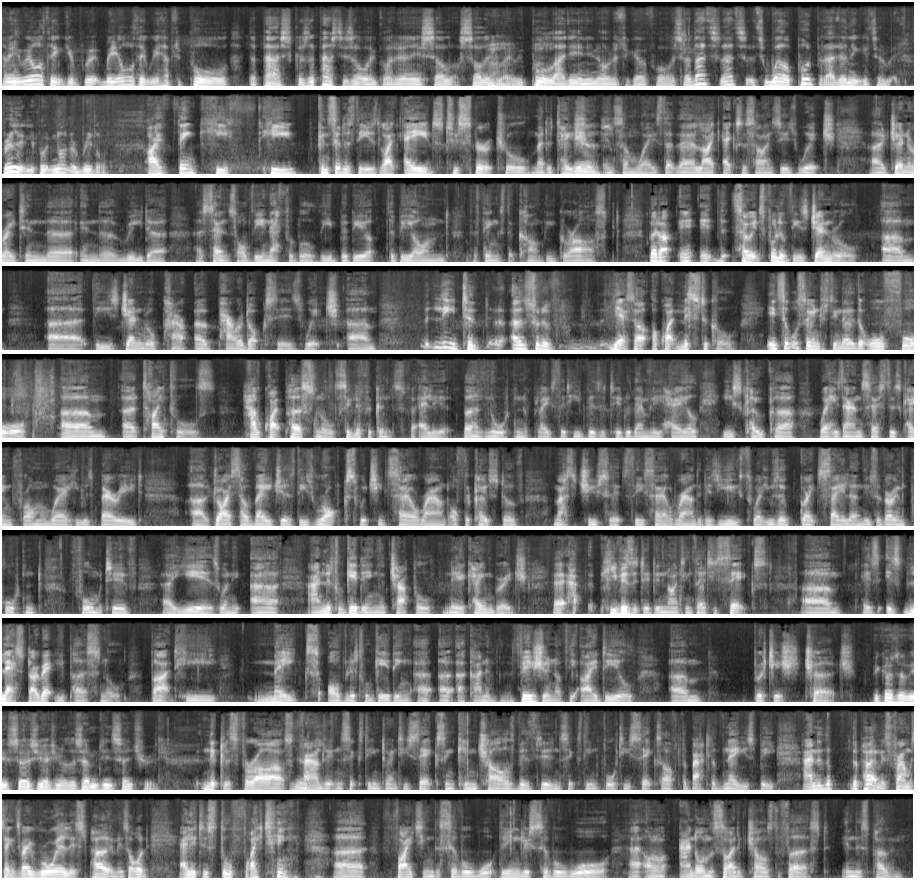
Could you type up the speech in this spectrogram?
I mean, we all think we, we all think we have to pull the past because the past is all we've got in any sol- solid way. We pull that in in order to go forward. So that's that's it's well put, but I don't think it's, a, it's brilliantly put. Not a riddle. I think he he considers these like aids to spiritual meditation Yes. in some ways that they're like exercises which uh, generate in the in the reader a sense of the ineffable the the beyond the things that can't be grasped but uh, it, it, so it's full of these general um, uh, these general par- uh, paradoxes which um, lead to a sort of yes are, are quite mystical it's also interesting though that all four um, uh, titles have quite personal significance for Eliot. Burnt Norton, a place that he visited with Emily Hale, East Coker, where his ancestors came from and where he was buried, uh, Dry Salvages, these rocks which he'd sail round off the coast of Massachusetts. He sailed round in his youth, where he was a great sailor, and these are very important formative uh, years. When he, uh, and Little Gidding, a chapel near Cambridge, uh, he visited in 1936. Um, it's, it's less directly personal, but he makes of Little Gidding a, a, a kind of vision of the ideal um, British church. Because of the association of the 17th century. Nicholas Ferrar Yes. founded it in 1626, and King Charles visited in 1646 after the Battle of Naseby. And the, the poem, as Fran was saying, it's a very royalist poem. It's odd. Eliot is still fighting, uh, fighting the civil war, the English Civil War, uh, on, and on the side of Charles I in this poem.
